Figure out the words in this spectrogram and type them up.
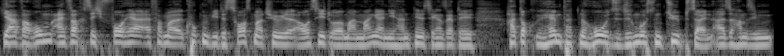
ja, warum einfach sich vorher einfach mal gucken, wie das Source Material aussieht oder mal einen Manga in die Hand nehmen, dass der gesagt hat, hey, hat doch ein Hemd, hat eine Hose, das muss ein Typ sein. Also haben sie,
